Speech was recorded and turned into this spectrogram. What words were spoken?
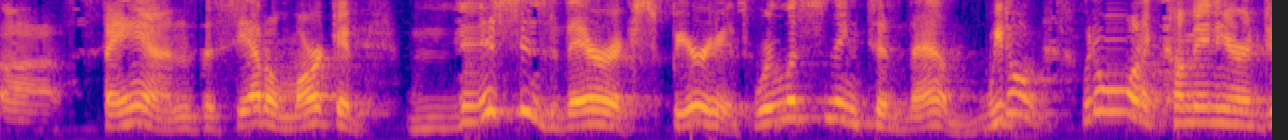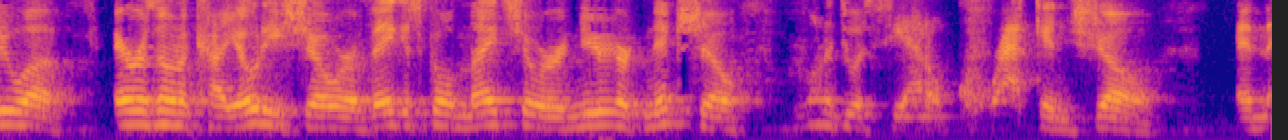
uh, fans, the Seattle market, this is their experience. We're listening to them. We don't we don't want to come in here and do a Arizona Coyote show or a Vegas Golden Knights show or a New York Knicks show. We want to do a Seattle Kraken show, and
